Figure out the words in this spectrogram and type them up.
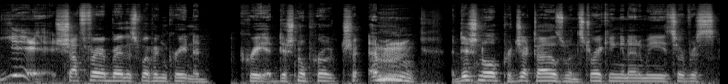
yeah, shots fired by this weapon create an, create additional pro additional projectiles when striking an enemy surface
